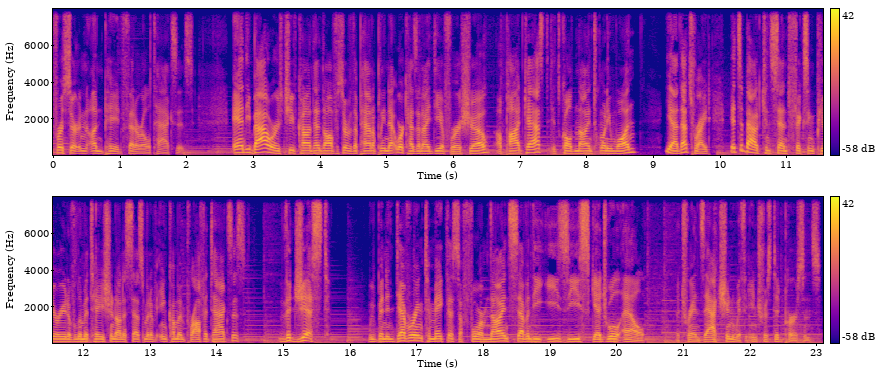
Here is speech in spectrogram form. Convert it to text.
for certain unpaid federal taxes? Andy Bowers, Chief Content Officer of the Panoply Network, has an idea for a show, a podcast. It's called 921. Yeah, that's right. It's about consent fixing period of limitation on assessment of income and profit taxes. The gist we've been endeavoring to make this a Form 970 EZ Schedule L, a transaction with interested persons.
